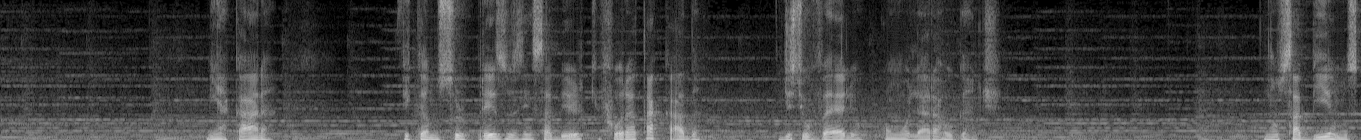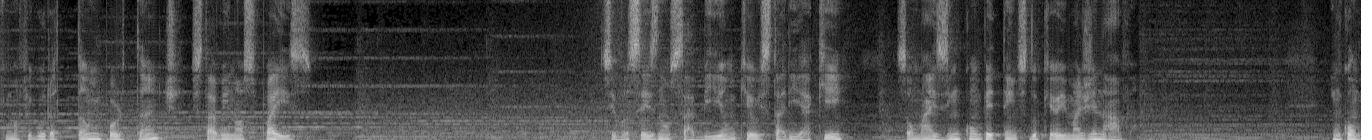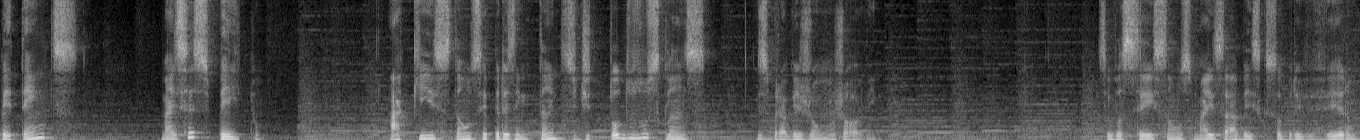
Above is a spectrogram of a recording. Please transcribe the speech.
Minha cara Ficamos surpresos em saber que fora atacada, disse o velho com um olhar arrogante. Não sabíamos que uma figura tão importante estava em nosso país. Se vocês não sabiam que eu estaria aqui, são mais incompetentes do que eu imaginava. Incompetentes? Mais respeito. Aqui estão os representantes de todos os clãs, esbravejou um jovem. Se vocês são os mais hábeis que sobreviveram,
